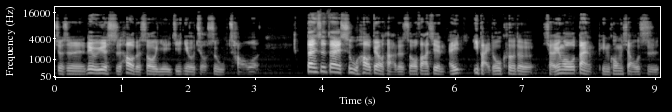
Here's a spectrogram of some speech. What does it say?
就是六月十号的时候也已经有九十五巢了。但是在十五号调查的时候发现，哎，一百多颗的小燕鸥蛋凭空消失。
